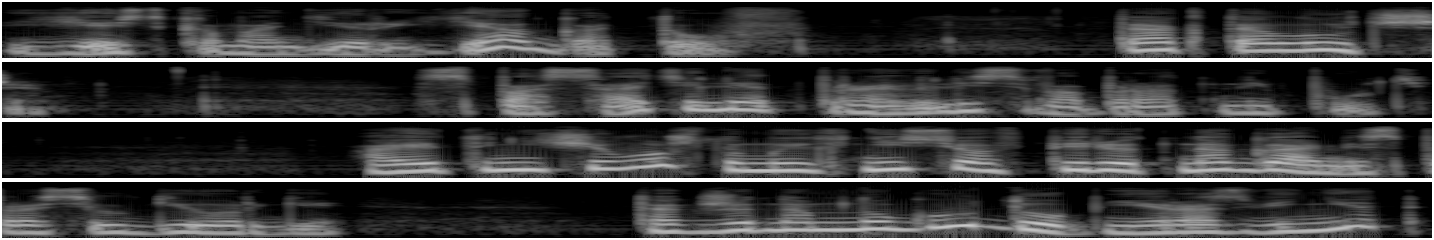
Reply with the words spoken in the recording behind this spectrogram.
Есть командир, я готов. Так-то лучше спасатели отправились в обратный путь. А это ничего, что мы их несем вперед ногами, спросил Георгий. Так же намного удобнее, разве нет?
